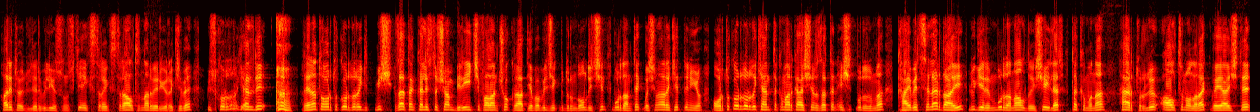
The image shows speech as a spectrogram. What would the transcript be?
harita ödülleri biliyorsunuz ki ekstra ekstra altınlar veriyor rakibe. Üst koridora geldi. Renato orta koridora gitmiş. Zaten Kalista şu an 1'e 2 falan çok rahat yapabilecek bir durumda olduğu için buradan tek başına hareketleniyor. Orta koridorda kendi takım arkadaşları zaten eşit bu durumda. Kaybetseler dahi Lüger'in buradan aldığı şeyler takımına her türlü altın olarak veya işte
